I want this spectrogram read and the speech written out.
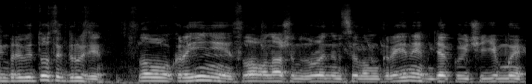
Всім привітосик, друзі! Слава Україні! Слава нашим Збройним силам України! Дякуючи їм, ми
